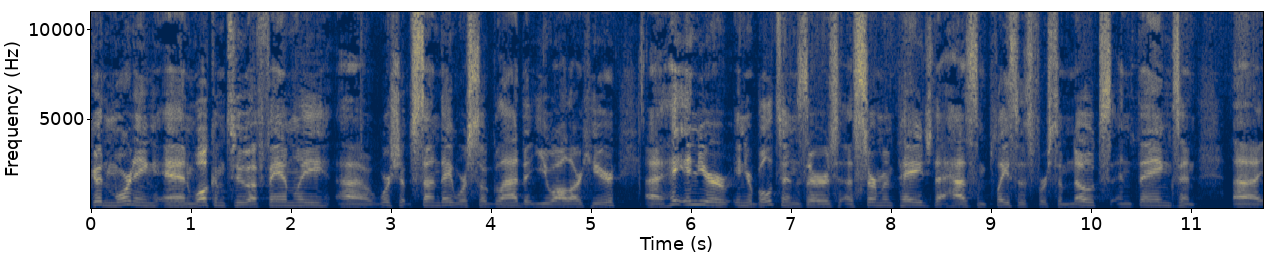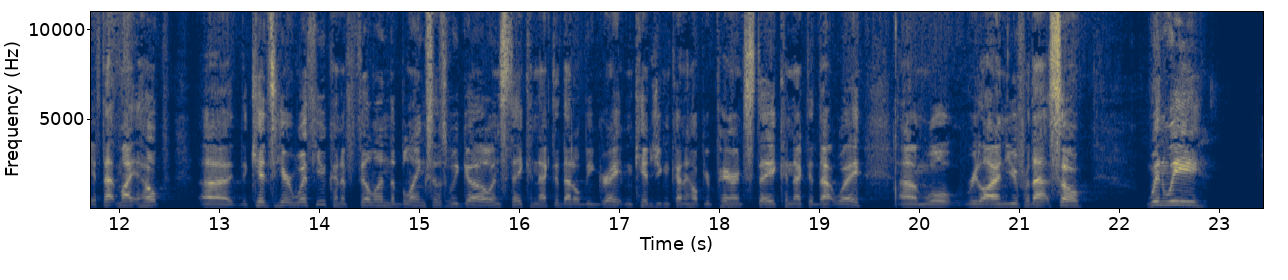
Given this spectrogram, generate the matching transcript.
Good morning and welcome to a family uh, worship Sunday. We're so glad that you all are here. Uh, hey, in your in your bulletins, there's a sermon page that has some places for some notes and things, and uh, if that might help uh, the kids here with you, kind of fill in the blanks as we go and stay connected. That'll be great. And kids, you can kind of help your parents stay connected that way. Um, we'll rely on you for that. So when we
